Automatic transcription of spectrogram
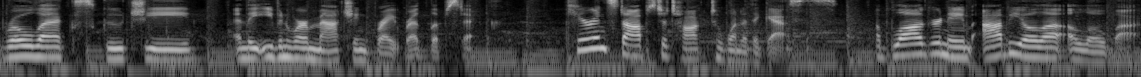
Rolex, Gucci, and they even wear matching bright red lipstick. Kiran stops to talk to one of the guests, a blogger named Abiola Aloba.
